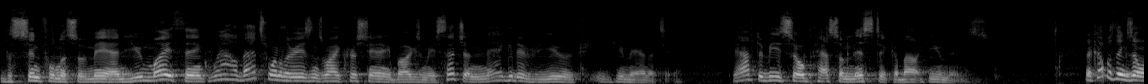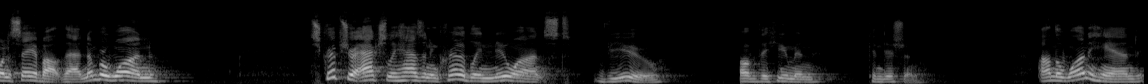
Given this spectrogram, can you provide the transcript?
the sinfulness of man, you might think, well, that's one of the reasons why Christianity bugs me. Such a negative view of humanity. Do you have to be so pessimistic about humans? And a couple things I want to say about that. Number one, Scripture actually has an incredibly nuanced view of the human condition. On the one hand,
